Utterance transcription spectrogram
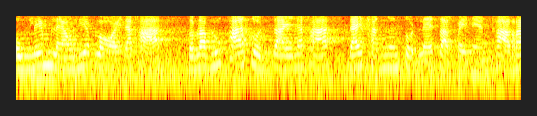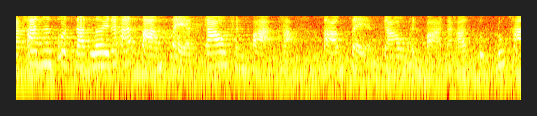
ลงเล่มแล้วเรียบร้อยนะคะสำหรับลูกค้าสนใจนะคะ ได้ทั้งเงินสดและจัดไฟแนนซ์ค่ะ ราคาเงินสดจัดเลยนะคะ 3,900บาทค่ะ 3,900บาทนะคะสุลูกค้า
